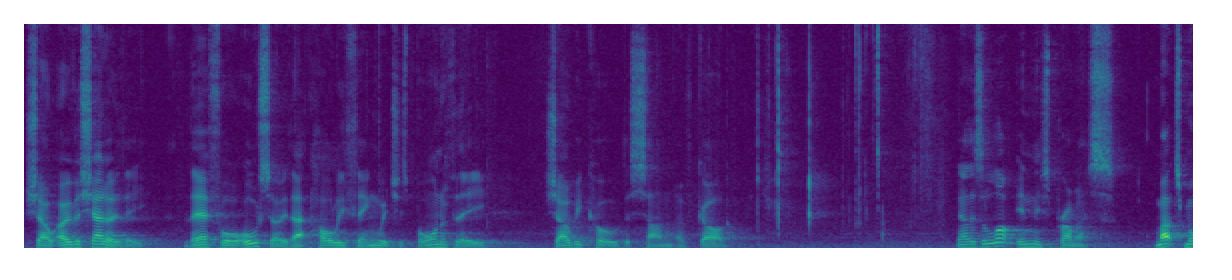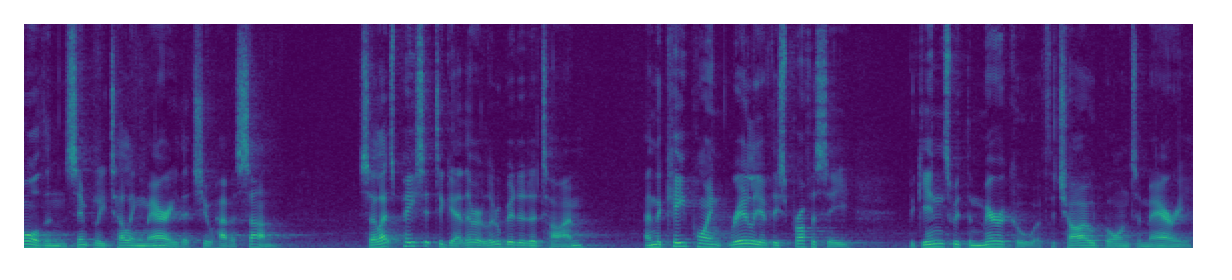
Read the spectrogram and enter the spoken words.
shall overshadow thee. Therefore also that holy thing which is born of thee shall be called the Son of God. Now, there's a lot in this promise, much more than simply telling Mary that she'll have a son. So let's piece it together a little bit at a time. And the key point, really, of this prophecy begins with the miracle of the child born to Mary.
